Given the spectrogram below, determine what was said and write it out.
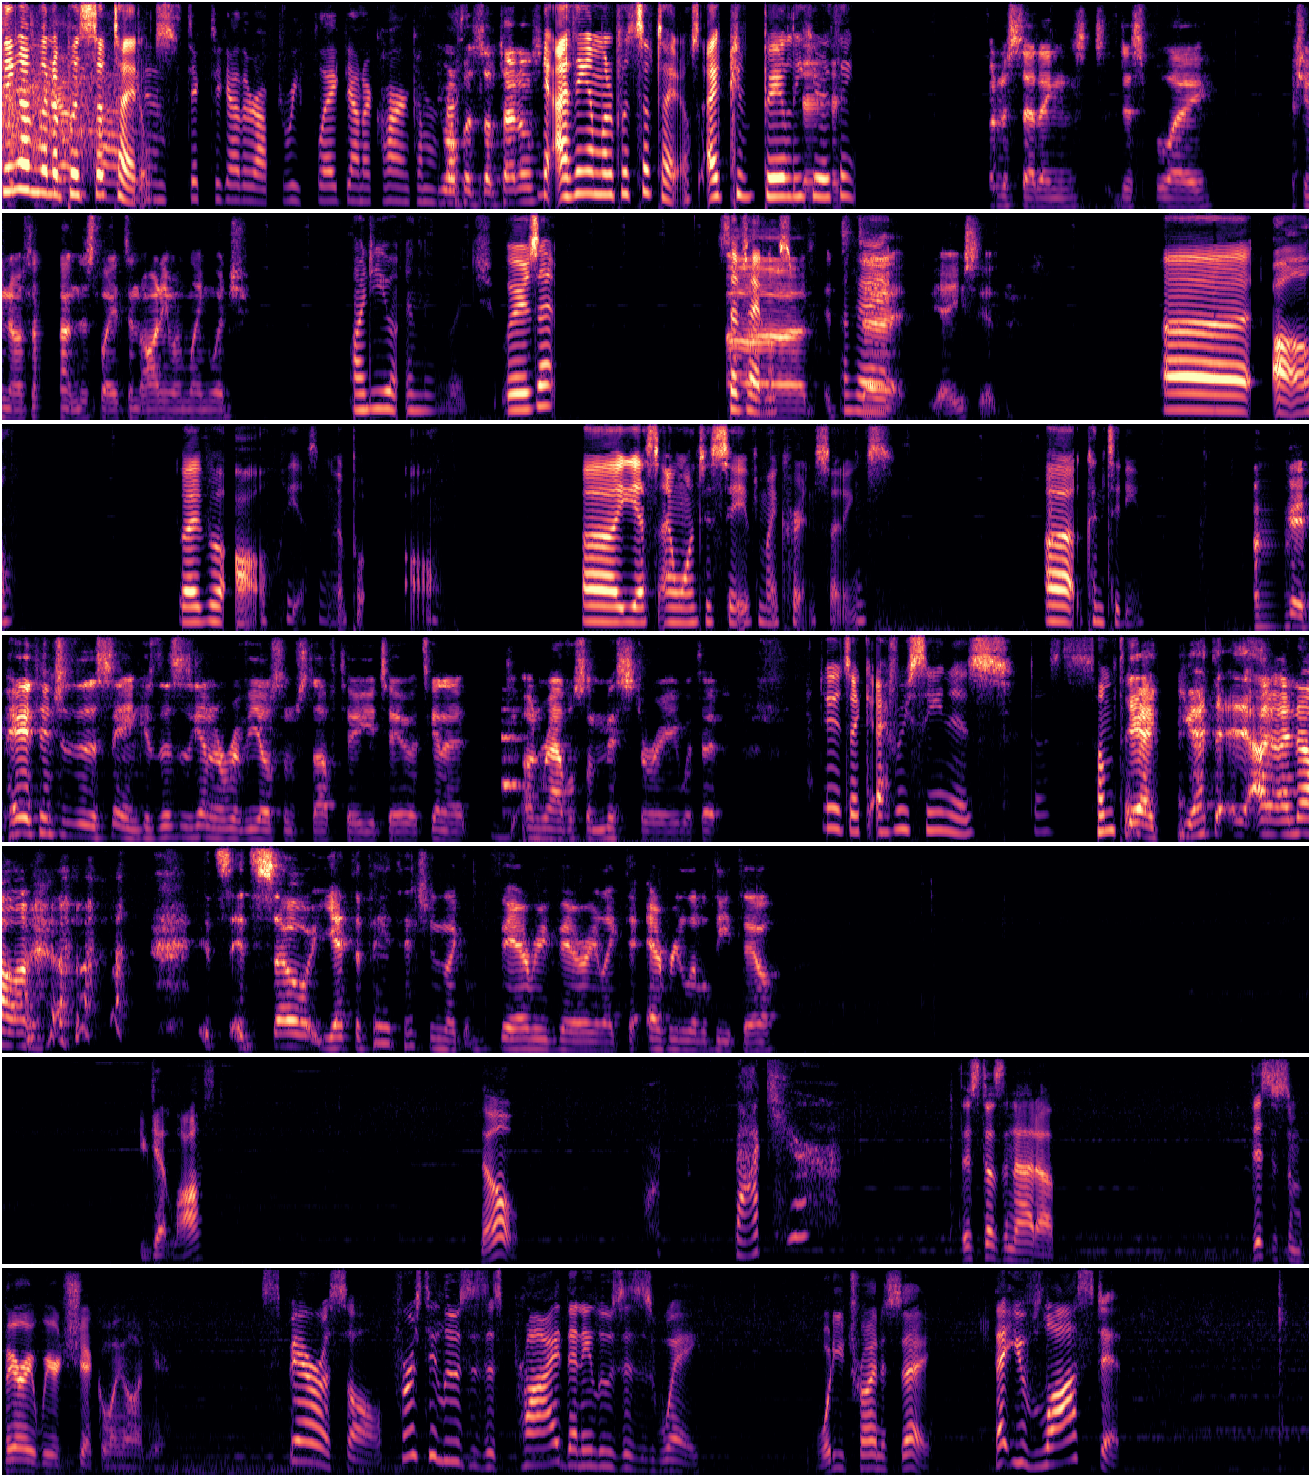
think I'm gonna put Glad we didn't subtitles. stick together after we flagged down a car and come you want to put subtitles? Yeah, I think I'm gonna put subtitles. I could barely hear a thing. Go to settings, display. Actually, no, it's not in display. It's in audio and language. Audio and language. Where is it? Subtitles. Uh, it's Okay. the yeah, you see it. Uh, all. Do I put all? Yes, I'm gonna put all. Uh, yes, I want to save my current settings. Uh, continue. Okay, pay attention to the scene because this is gonna reveal some stuff to you too. It's gonna unravel some mystery with it. Dude, it's like every scene is does something. Yeah, you have to. I, I know. it's it's so you have to pay attention like very very like to every little detail. You get lost? No, We're Back here? this doesn't add up. This is some very weird shit going on here. Spare us all. First he loses his pride, then he loses his way. What are you trying to say? That you've lost it.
